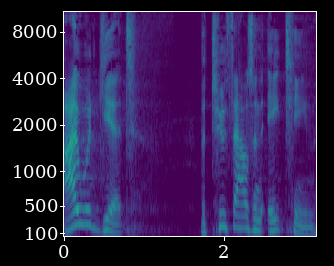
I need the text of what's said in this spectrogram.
I would get the 2018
